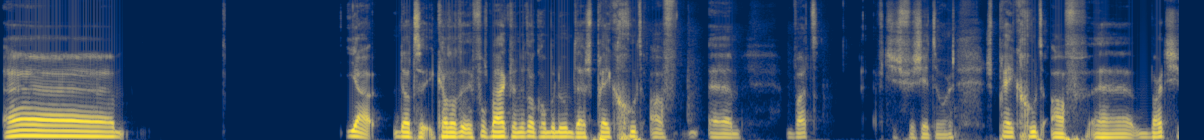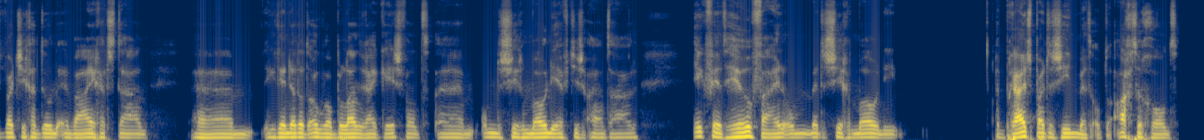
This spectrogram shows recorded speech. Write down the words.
Ehm, ja, dat, ik had het volgens mij net ook al benoemd. Hè, spreek goed af um, wat. Eventjes verzitten hoor. Spreek goed af wat, je, wat je gaat doen en waar je gaat staan. Um, ik denk dat dat ook wel belangrijk is, want om de ceremonie eventjes aan te houden. Ik vind het heel fijn om met de ceremonie het bruidspaar te zien met op de achtergrond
